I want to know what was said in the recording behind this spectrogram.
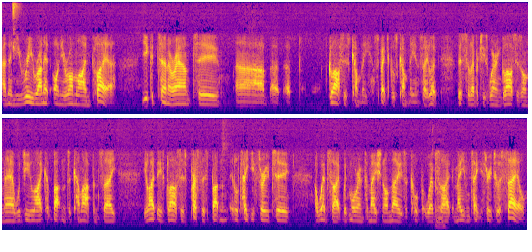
and then you rerun it on your online player, you could turn around to uh, a, a glasses company, a spectacles company, and say, look, this celebrity's wearing glasses on there. Would you like a button to come up and say, you like these glasses, press this button. It'll take you through to a website with more information on those, a corporate website. It may even take you through to a sale.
